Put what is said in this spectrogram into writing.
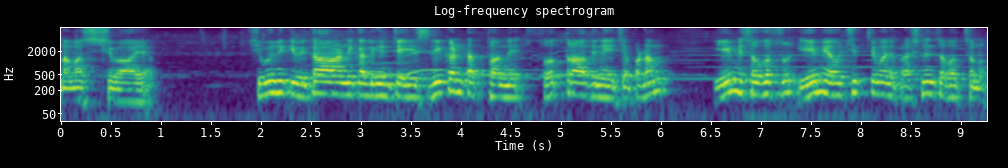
నమ శివాయ. శివునికి వికారాన్ని కలిగించే ఈ శ్రీకంఠత్వాన్ని స్తోత్రాదిని చెప్పడం ఏమి సొగసు ఏమి ఔచిత్యమని ప్రశ్నించవచ్చును.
